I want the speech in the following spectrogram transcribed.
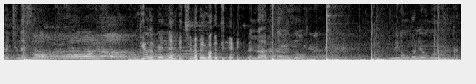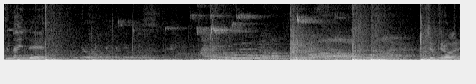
회춘했어 어, 문규가 맨날 회춘하는 것 같아. 맨날 아프다면서 우리 형건이 형은 같은 나이인데 들어가네.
